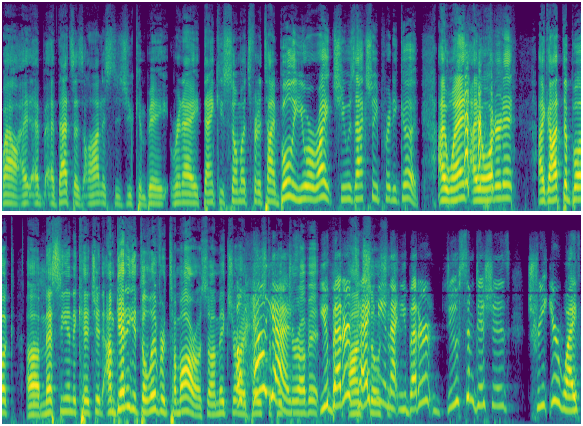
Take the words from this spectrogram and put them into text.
Wow, I, I, that's as honest as you can be. Renee, thank you so much for the time. Bully, you were right. She was actually pretty good. I went, I ordered it. I got the book, uh, Messy in the Kitchen. I'm getting it delivered tomorrow, so I'll make sure oh I hell post a yes picture of it. you better on tag me in that you better do some dishes treat your wife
